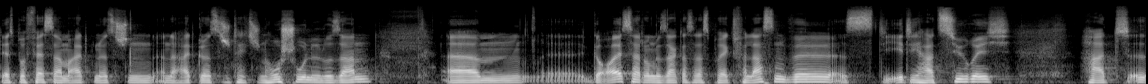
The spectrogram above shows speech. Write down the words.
der ist Professor am Eidgenössischen, an der Eidgenössischen Technischen Hochschule Lausanne, ähm, äh, geäußert und gesagt, dass er das Projekt verlassen will. Es, die ETH Zürich hat äh,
